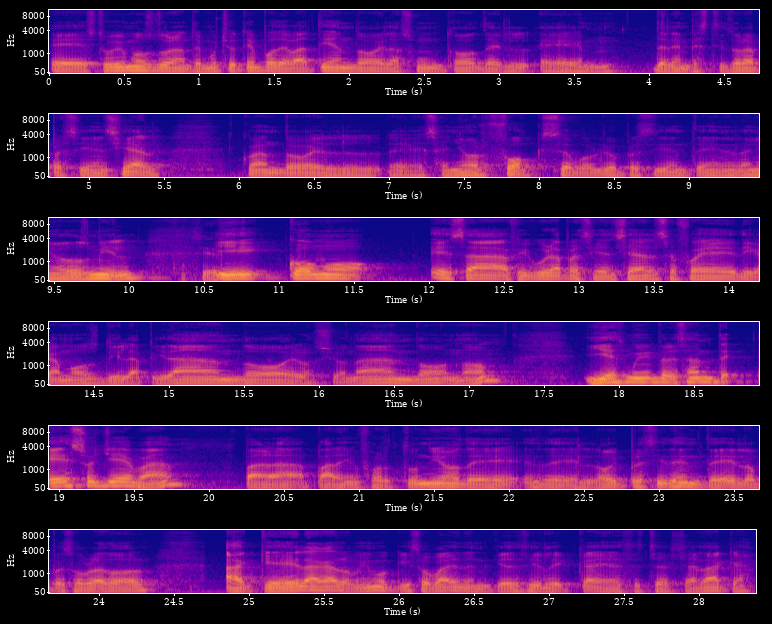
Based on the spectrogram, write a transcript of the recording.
eh, estuvimos durante mucho tiempo debatiendo el asunto del, eh, de la investidura presidencial cuando el señor Fox se volvió presidente en el año 2000 y cómo esa figura presidencial se fue, digamos, dilapidando, erosionando, ¿no? Y es muy interesante. Eso lleva, para, para infortunio del hoy presidente López Obrador, a que él haga lo mismo que hizo Biden, que es decirle, ese chachalaca.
